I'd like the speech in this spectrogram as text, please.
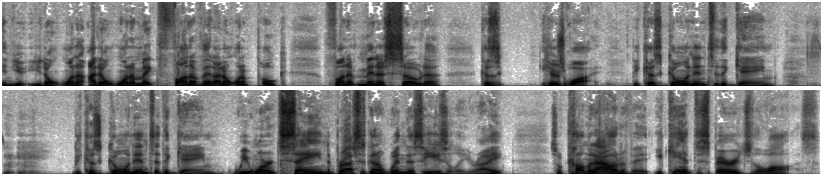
and you you don't want to. I don't want to make fun of it. I don't want to poke fun at Minnesota because here's why. Because going into the game, because going into the game, we weren't saying Nebraska's going to win this easily, right? So coming out of it, you can't disparage the loss.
